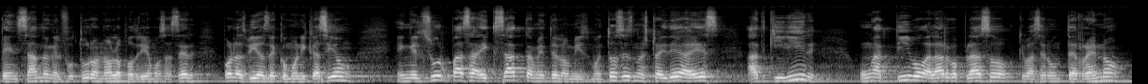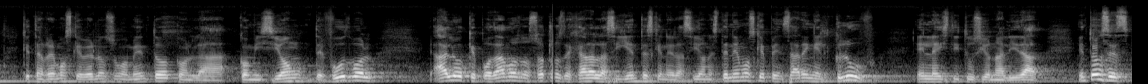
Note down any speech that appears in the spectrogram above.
pensando en el futuro no lo podríamos hacer por las vías de comunicación. En el sur pasa exactamente lo mismo, entonces nuestra idea es adquirir un activo a largo plazo que va a ser un terreno que tendremos que verlo en su momento con la comisión de fútbol, algo que podamos nosotros dejar a las siguientes generaciones. Tenemos que pensar en el club, en la institucionalidad. Entonces,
